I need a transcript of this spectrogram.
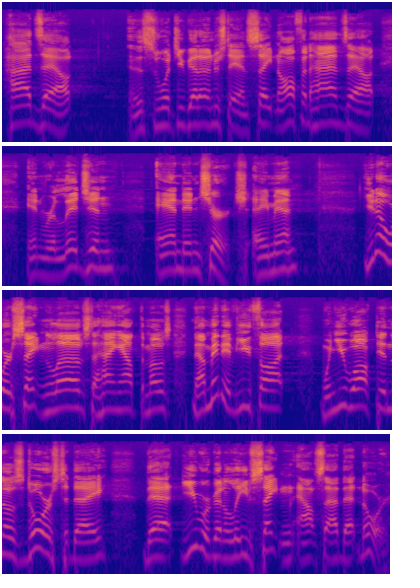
hides out and this is what you've got to understand Satan often hides out in religion and in church. Amen. You know where Satan loves to hang out the most? Now, many of you thought when you walked in those doors today that you were going to leave Satan outside that door.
